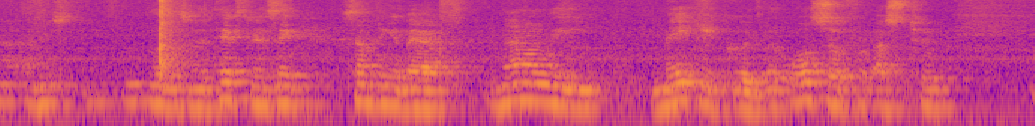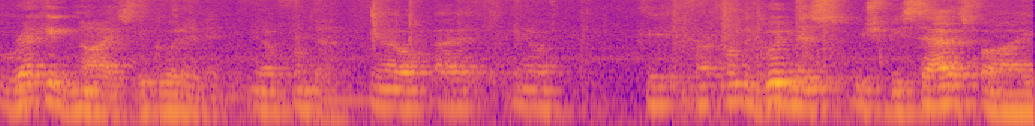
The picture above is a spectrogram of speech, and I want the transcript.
I'm just looking at the text and saying something about not only make it good, but also for us to recognize the good in it, you know, from, you know, uh, you know, from, from the goodness, we should be satisfied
